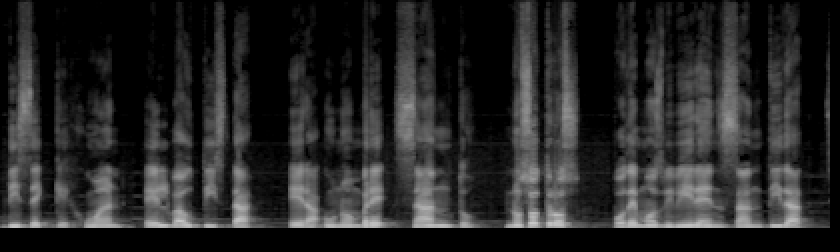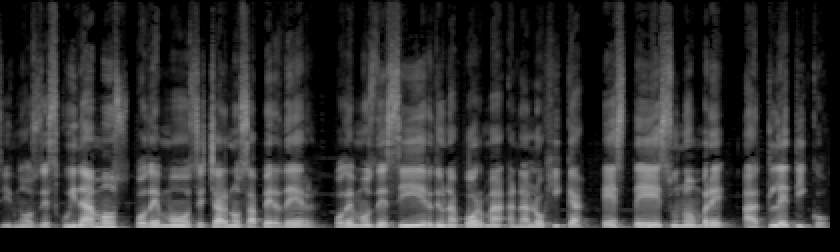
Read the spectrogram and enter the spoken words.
dice que Juan el Bautista era un hombre santo. Nosotros podemos vivir en santidad si nos descuidamos, podemos echarnos a perder. Podemos decir de una forma analógica, este es un hombre atlético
